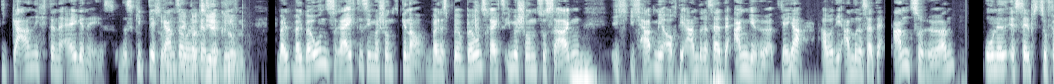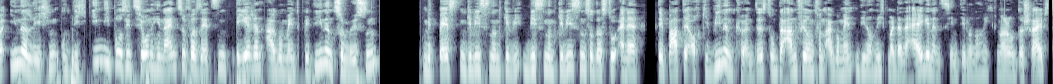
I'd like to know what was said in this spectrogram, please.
die gar nicht deine eigene ist. Das gibt dir so ganz andere Perspektiven. Weil, weil bei uns reicht es immer schon, genau, weil es bei, bei uns reicht es immer schon zu sagen, mhm. ich, ich habe mir auch die andere Seite angehört. Ja, ja, aber die andere Seite anzuhören, ohne es selbst zu verinnerlichen und dich in die Position hineinzuversetzen, deren Argument bedienen zu müssen, mit bestem Gewissen und Gewissen und Gewissen, so dass du eine Debatte auch gewinnen könntest, unter Anführung von Argumenten, die noch nicht mal deine eigenen sind, die du noch nicht mal unterschreibst.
